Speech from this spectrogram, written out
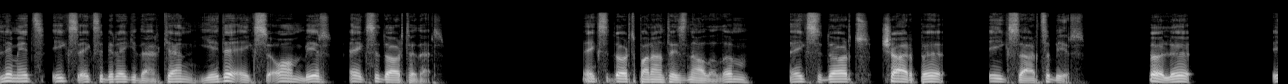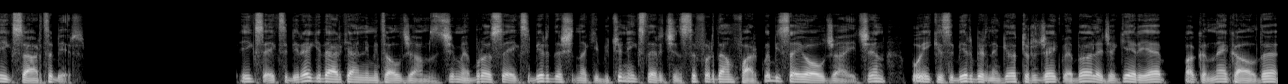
Limit x eksi 1'e giderken 7 eksi 11 eksi 4 eder. Eksi 4 parantezine alalım. Eksi 4 çarpı x artı 1 bölü x artı 1. x eksi 1'e giderken limit alacağımız için ve burası eksi 1 dışındaki bütün x'ler için sıfırdan farklı bir sayı olacağı için, bu ikisi birbirini götürecek ve böylece geriye, bakın ne kaldı?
